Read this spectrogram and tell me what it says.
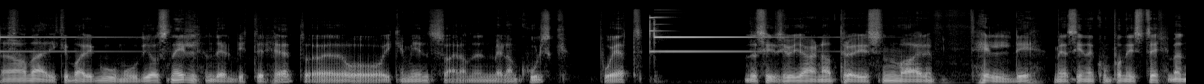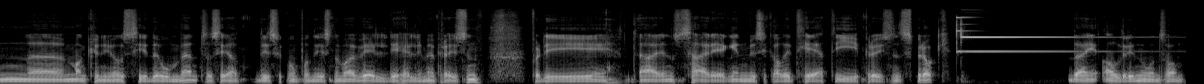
Han er ikke bare godmodig og snill, en del bitterhet, og, og ikke minst så er han en melankolsk poet. Det sies jo gjerne at Prøysen var heldig med sine komponister, men uh, man kunne jo si det omvendt og si at disse komponistene var veldig heldige med Prøysen, fordi det er en særegen musikalitet i Prøysens språk. Det er aldri noen sånn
